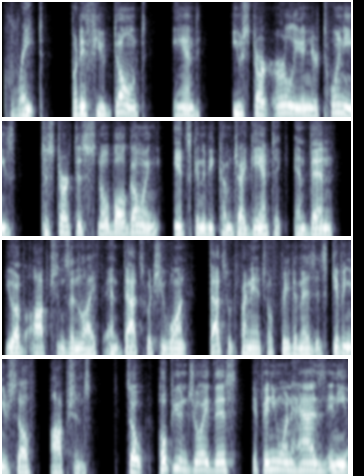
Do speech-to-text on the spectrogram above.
great. But if you don't and you start early in your 20s to start this snowball going, it's going to become gigantic. And then you have options in life. And that's what you want. That's what financial freedom is it's giving yourself options. So, hope you enjoyed this. If anyone has any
